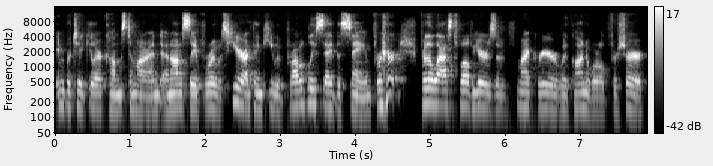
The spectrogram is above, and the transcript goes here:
in particular comes to mind. And honestly, if Roy was here, I think he would probably say the same for, for the last 12 years of my career with Condo World for sure.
